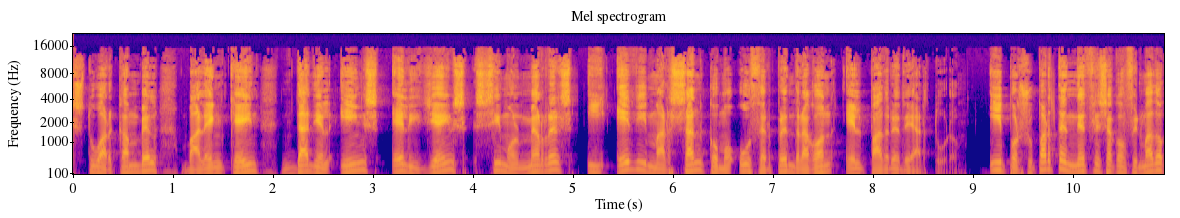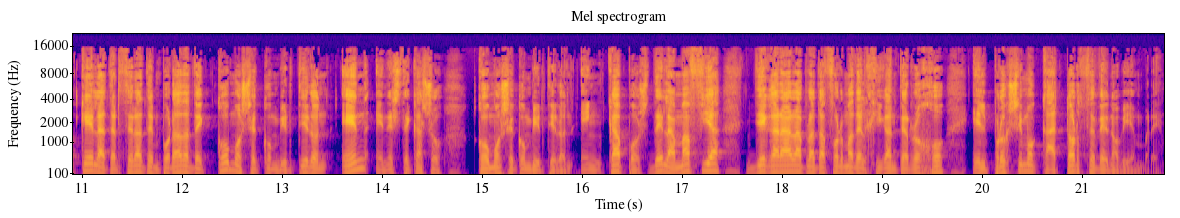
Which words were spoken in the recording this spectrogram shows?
Stuart Campbell, Valen Kane, Daniel Ings, Ellie James, Simon Merrells y Eddie Marsan como Uther Pendragón, el padre de Arturo. Y por su parte, Netflix ha confirmado que la tercera temporada de Cómo se convirtieron en, en este caso, Cómo se convirtieron en capos de la mafia, llegará a la plataforma del Gigante Rojo el próximo 14 de noviembre.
